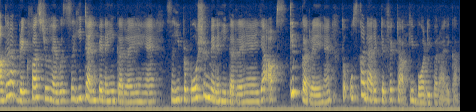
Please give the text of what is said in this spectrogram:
अगर आप ब्रेकफास्ट जो है, वो सही टाइम पे नहीं कर रहे हैं, सही प्रपोर्शन में नहीं कर रहे हैं, या आप स्किप कर रहे हैं तो उसका डायरेक्ट इफ़ेक्ट आपकी बॉडी पर आएगा।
